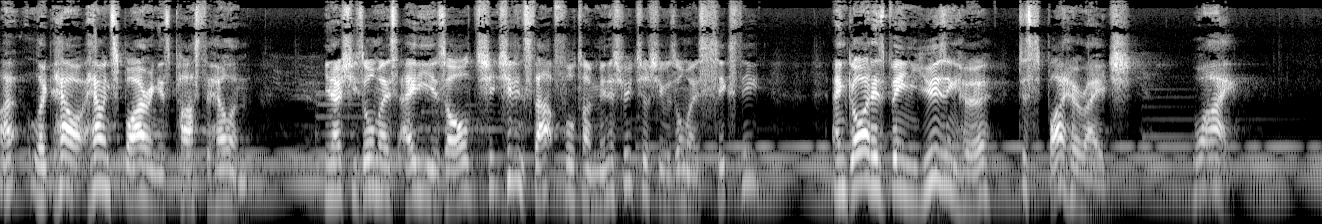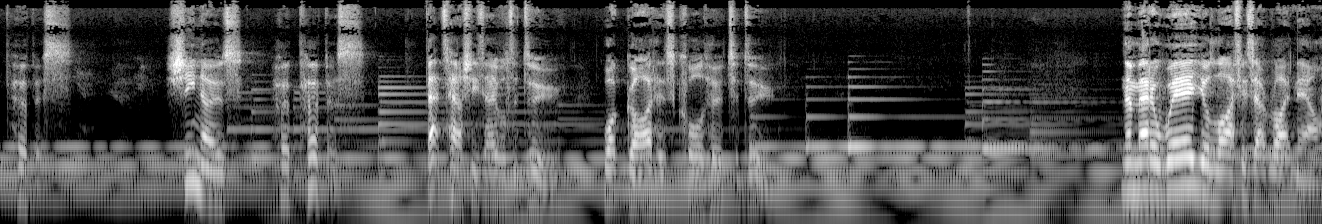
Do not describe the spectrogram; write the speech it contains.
I, look, how, how inspiring is Pastor Helen? You know, she's almost 80 years old. She, she didn't start full time ministry till she was almost 60. And God has been using her despite her age. Why? Purpose. She knows her purpose. That's how she's able to do what God has called her to do. No matter where your life is at right now,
